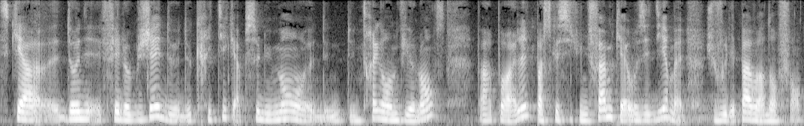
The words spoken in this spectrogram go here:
ce qui a donné, fait l'objet de, de critiques absolument euh, d'une très grande violence par rapport à elle, parce que c'est une femme qui a osé dire ben, Je ne voulais pas avoir d'enfant.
